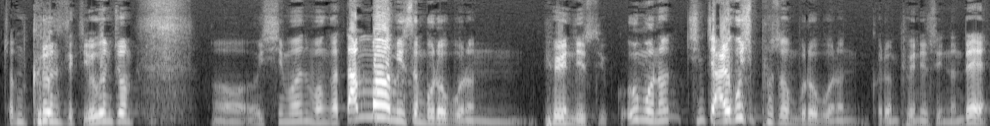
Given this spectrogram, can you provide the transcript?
좀 그런 색채. 이건 좀, 어, 의심은 뭔가 딴 마음이 있어 물어보는 표현일 수 있고, 의문은 진짜 알고 싶어서 물어보는 그런 표현일 수 있는데,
